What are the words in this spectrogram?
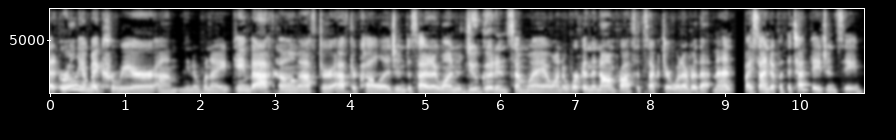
But early in my career, um, you know, when I came back home after after college and decided I wanted to do good in some way, I wanted to work in the nonprofit sector, whatever that meant. I signed up with a temp agency,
